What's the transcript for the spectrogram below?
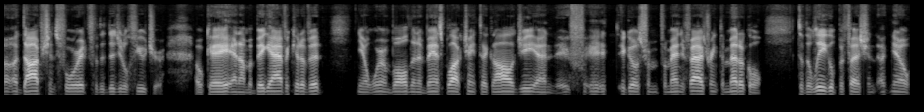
uh, adoptions for it for the digital future. Okay, and I'm a big advocate of it. You know we're involved in advanced blockchain technology and if it, it goes from from manufacturing to medical to the legal profession uh, you know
